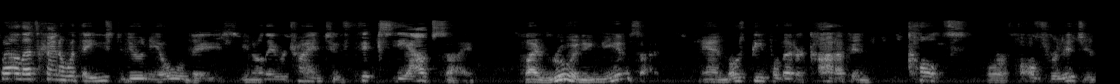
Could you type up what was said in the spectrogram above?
Well, that's kind of what they used to do in the old days. You know, they were trying to fix the outside by ruining the inside. And most people that are caught up in cults or false religion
